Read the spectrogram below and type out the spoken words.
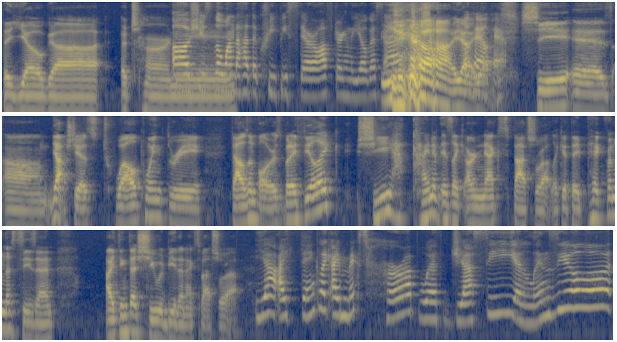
the yoga attorney. Oh, she's the one that had the creepy stare off during the yoga set. Yeah, yeah, Okay, yeah. okay. She is, um, yeah, she has twelve point three thousand followers, but I feel like she kind of is like our next bachelorette. Like if they pick from this season, I think that she would be the next bachelorette. Yeah, I think like I mixed her up with Jesse and Lindsay a lot,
